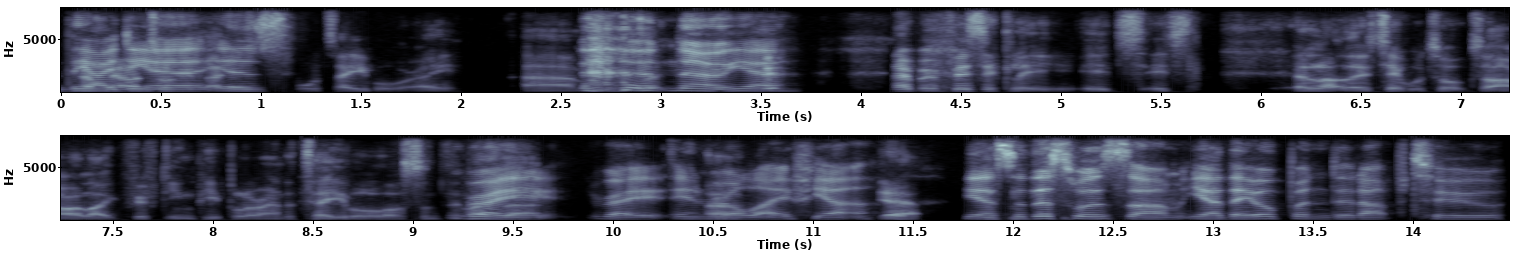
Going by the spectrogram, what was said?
the And we are talking idea is small table, right? Um, like- no, yeah, no, but physically, it's it's a lot of those table talks are like 15 people around a table or something like that. right, right. In Uh, real life, yeah. yeah. Yeah, so this was, um, yeah, they opened it up to,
